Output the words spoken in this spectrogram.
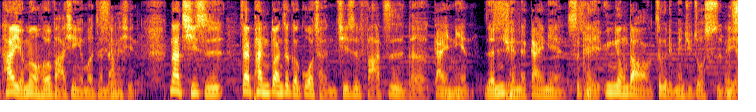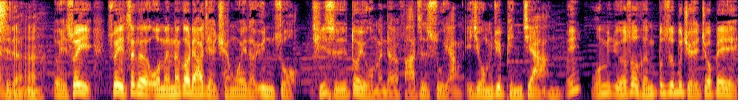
它有没有合法性，有没有正当性？那其实，在判断这个过程，其实法治的概念、人权的概念是可以运用到这个里面去做思辨。哎是的，嗯，对，所以所以这个我们能够了解权威的运作，其实对于我们的法治素养以及我们去评价，嗯。诶，我们有的时候可能不知不觉就被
